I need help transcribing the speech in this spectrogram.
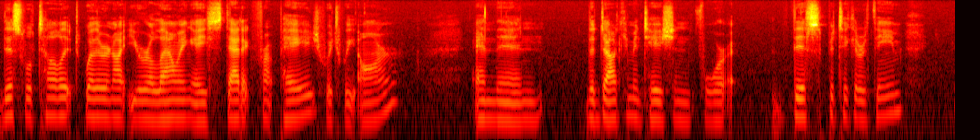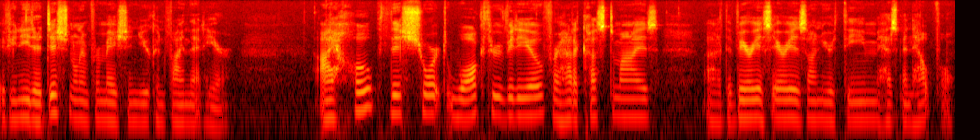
This will tell it whether or not you're allowing a static front page, which we are, and then the documentation for this particular theme. If you need additional information, you can find that here. I hope this short walkthrough video for how to customize uh, the various areas on your theme has been helpful.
